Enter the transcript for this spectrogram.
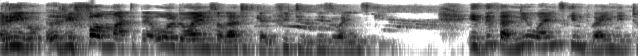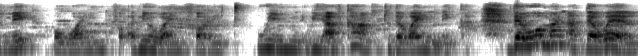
re, reformat the old wine so that it can fit in this wine skin? Is this a new wine skin? Do I need to make a wine for a new wine for it? We, we have come to the winemaker. The woman at the well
